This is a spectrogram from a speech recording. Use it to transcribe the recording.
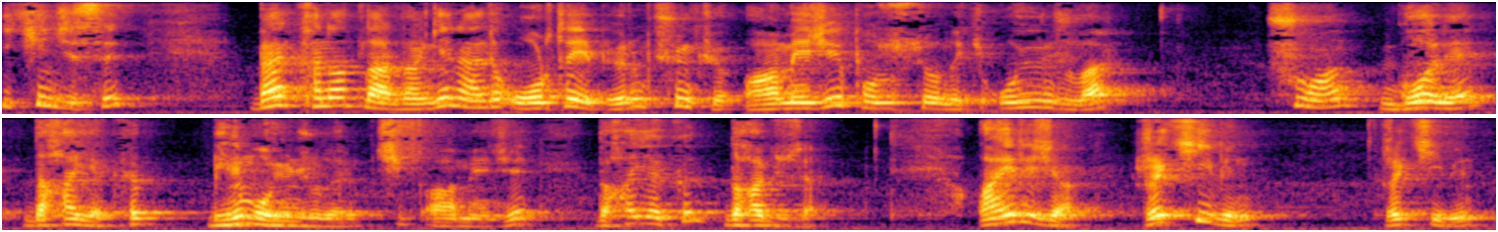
İkincisi ben kanatlardan genelde orta yapıyorum çünkü AMC pozisyondaki oyuncular şu an gole daha yakın. Benim oyuncularım çift AMC daha yakın, daha güzel. Ayrıca rakibin rakibin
